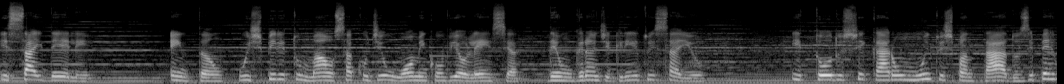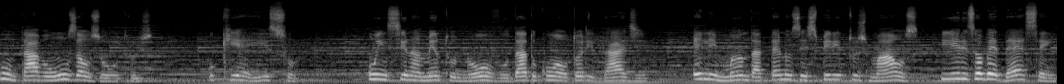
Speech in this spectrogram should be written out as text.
e sai dele. Então o espírito mau sacudiu o homem com violência, deu um grande grito e saiu. E todos ficaram muito espantados e perguntavam uns aos outros: O que é isso? Um ensinamento novo dado com autoridade. Ele manda até nos espíritos maus e eles obedecem.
